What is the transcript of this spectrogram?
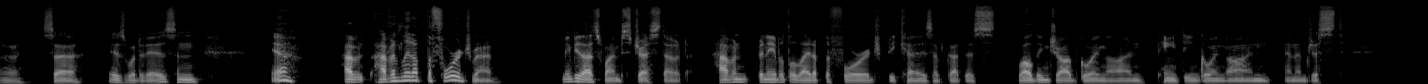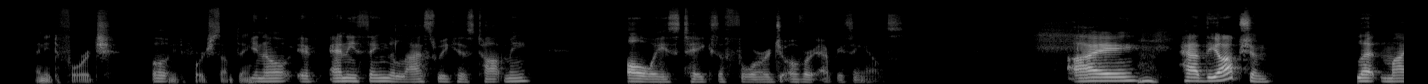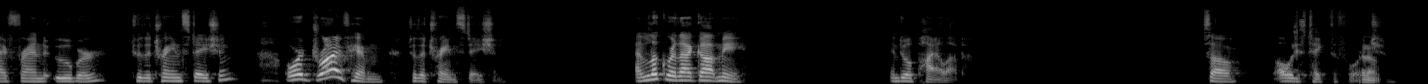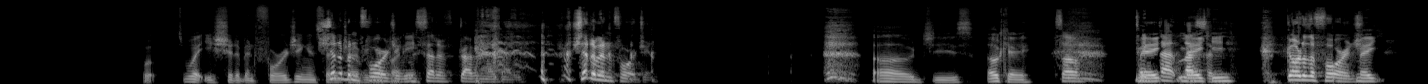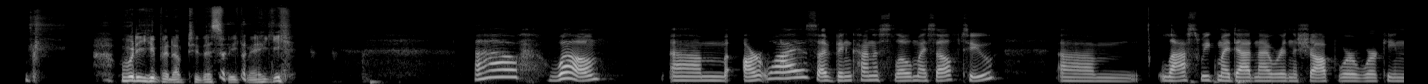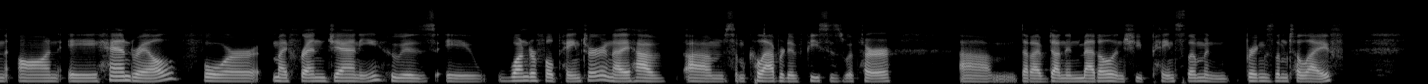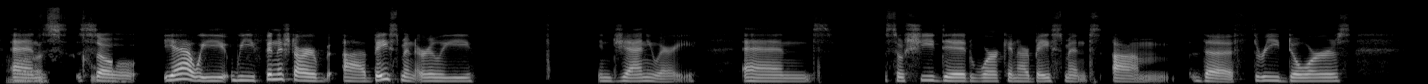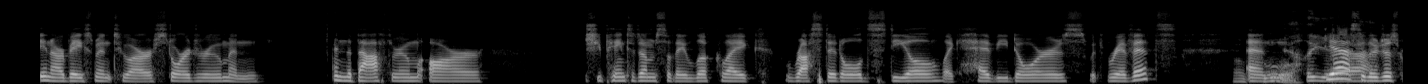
uh, it's uh is what it is and yeah haven't haven't lit up the forge man. Maybe that's why i'm stressed out. Haven't been able to light up the forge because i've got this welding job going on painting going on and i'm just i need to forge i Well, need to forge something you know, if anything the last week has taught me, always take the forge over everything else. I Mm. had the option let my friend Uber to the train station or drive him to the train station. And look where that got me into a pileup. So, always take the forge. what, what you should have been forging instead Should of have been driving forging instead of driving my buddy. Should have been forging. oh jeez okay So take Mag- that lesson. maggie Go to the forge. Meg, what have you been up to this week, Maggie? Oh, well, um, art wise, I've been kind of slow myself too. Um, last week, my dad and I were in the shop. We're working on a handrail for my friend Janny, who is a wonderful painter, and I have um, some collaborative pieces with her um, that I've done in metal, and she paints them and brings them to life and Oh, s- cool. so yeah we we finished our uh, basement early in january and so she did work in our basement um the three doors in our basement to our storage room and in the bathroom are she painted them so they look like rusted old steel like heavy doors with rivets Oh, and- cool. Hell yeah. so they're just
